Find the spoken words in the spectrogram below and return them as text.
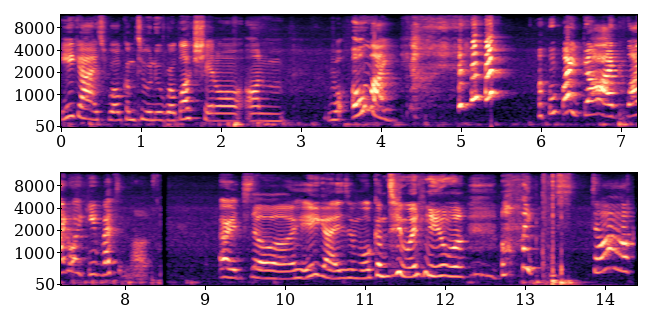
Hey guys, welcome to a new Roblox channel on, well, oh my god. oh my god, why do I keep messing up? Alright, so, uh, hey guys, and welcome to a new, uh, oh my, stop!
